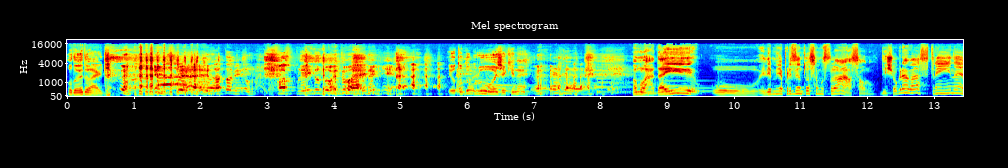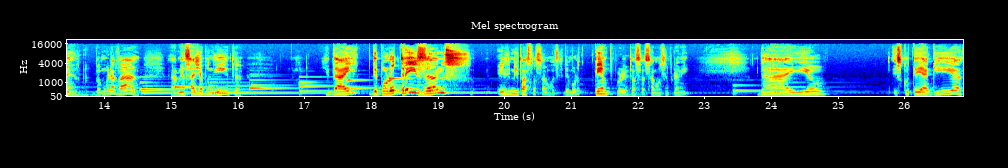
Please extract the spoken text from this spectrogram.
o Dom Eduardo. É, exatamente. O cosplay do Dom Eduardo aqui. Eu tô do Gru hoje aqui, né? Vamos lá. Daí o, ele me apresentou essa música e falou: Ah, Saulo, deixa eu gravar esse trem aí, né? Vamos gravar. A mensagem é bonita. E daí demorou três anos, ele me passou essa música. Demorou tempo para ele passar essa música para mim. Daí eu escutei a guia,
